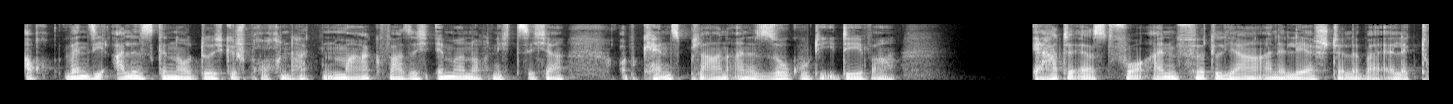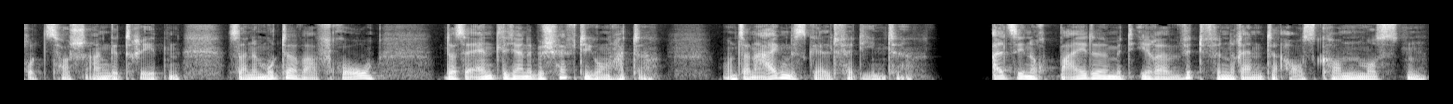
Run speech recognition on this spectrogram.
Auch wenn sie alles genau durchgesprochen hatten, Mark war sich immer noch nicht sicher, ob Kens Plan eine so gute Idee war. Er hatte erst vor einem Vierteljahr eine Lehrstelle bei Elektrozosch angetreten. Seine Mutter war froh, dass er endlich eine Beschäftigung hatte und sein eigenes Geld verdiente. Als sie noch beide mit ihrer Witwenrente auskommen mussten,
